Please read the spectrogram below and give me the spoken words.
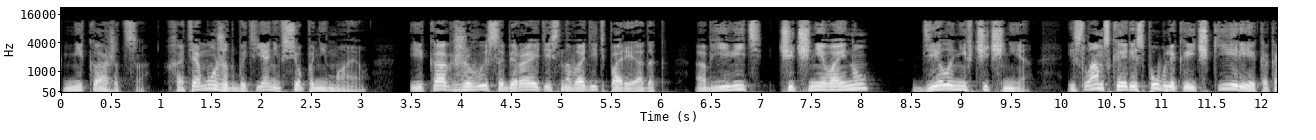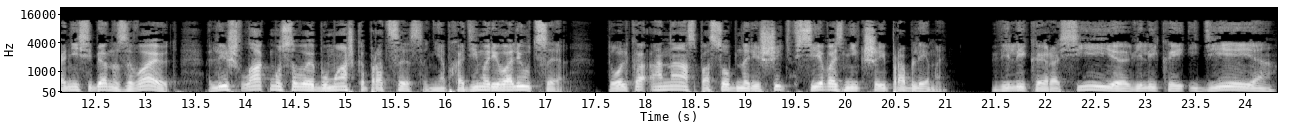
Не кажется. Хотя, может быть, я не все понимаю. И как же вы собираетесь наводить порядок? Объявить Чечне войну? Дело не в Чечне. Исламская республика Ичкерия, как они себя называют, лишь лакмусовая бумажка процесса, необходима революция. Только она способна решить все возникшие проблемы. Великая Россия, великая идея.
